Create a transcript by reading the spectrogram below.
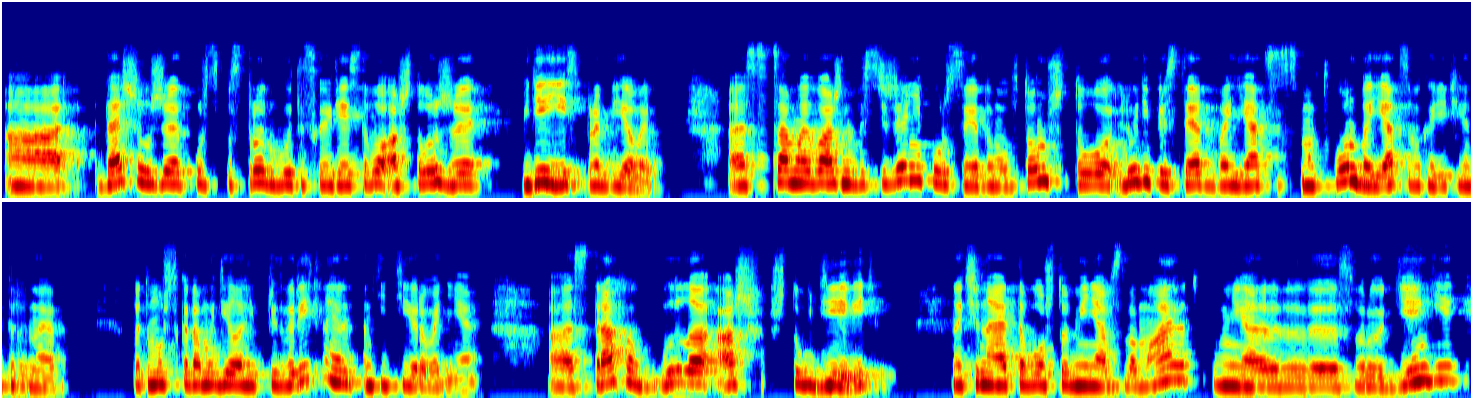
А дальше уже курс построен будет исходя из того, а что же, где есть пробелы. Самое важное достижение курса, я думаю, в том, что люди перестают бояться смартфон, бояться выходить в интернет. Потому что когда мы делали предварительное анкетирование, э, страхов было аж штук 9, начиная от того, что меня взломают, у меня э, своруют деньги,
